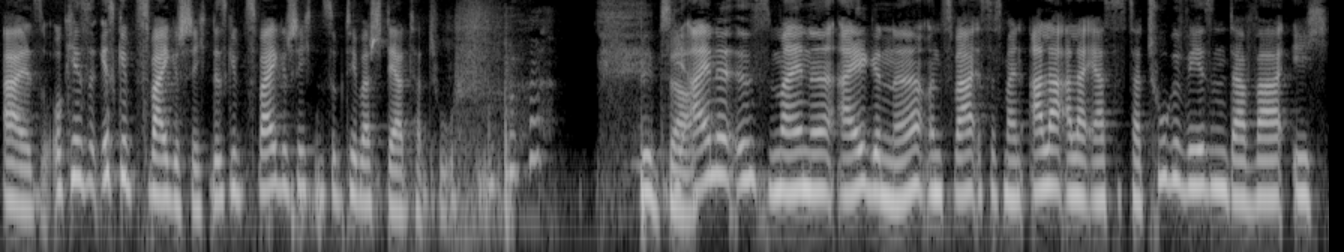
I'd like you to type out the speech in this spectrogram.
also, okay, es, es gibt zwei Geschichten. Es gibt zwei Geschichten zum Thema Sterntattoo. Bitte. Die eine ist meine eigene und zwar ist es mein aller, allererstes Tattoo gewesen. Da war ich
